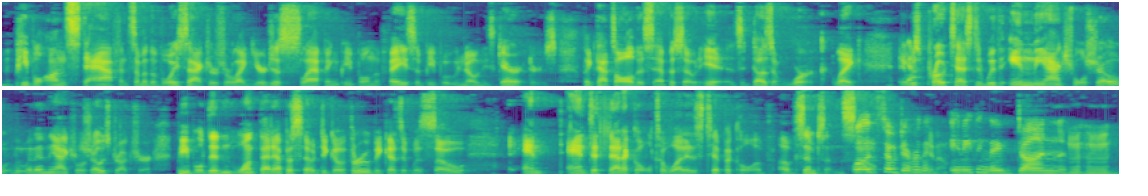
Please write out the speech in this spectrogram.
the people on staff and some of the voice actors were like you're just slapping people in the face of people who know these characters. Like that's all this episode is. It doesn't work. Like it was protested within the actual show within the actual show structure. People didn't want that episode to go through because it was so an- antithetical to what is typical of, of simpsons so well, it's so different than you know. anything they've done mhm.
